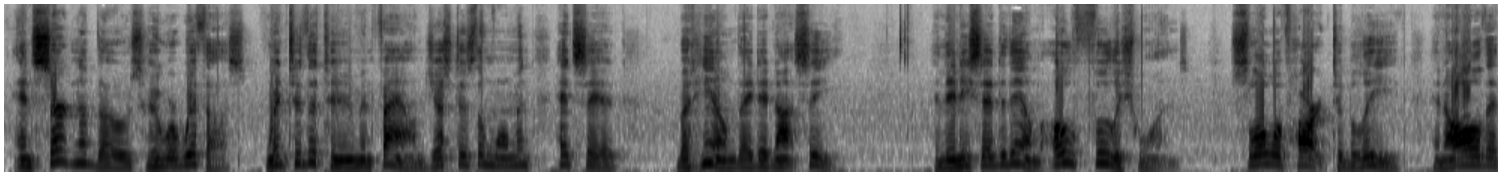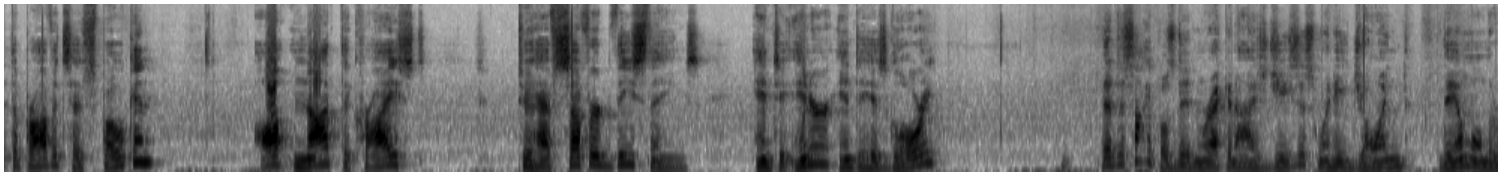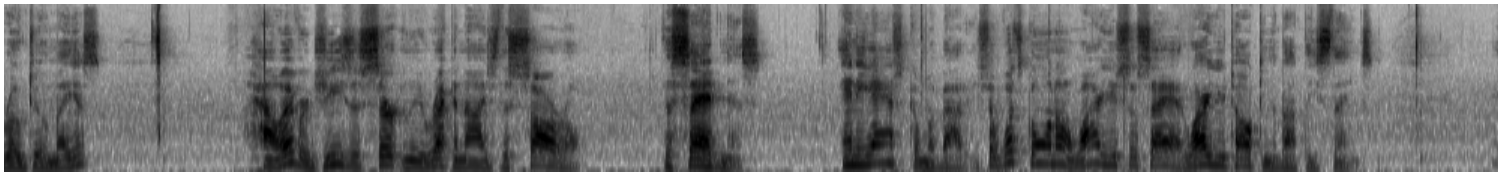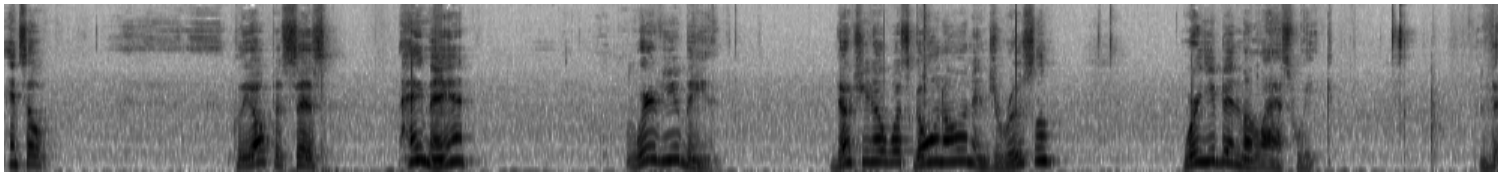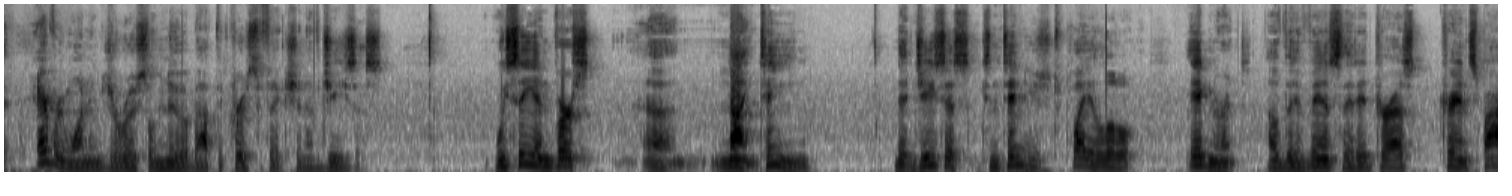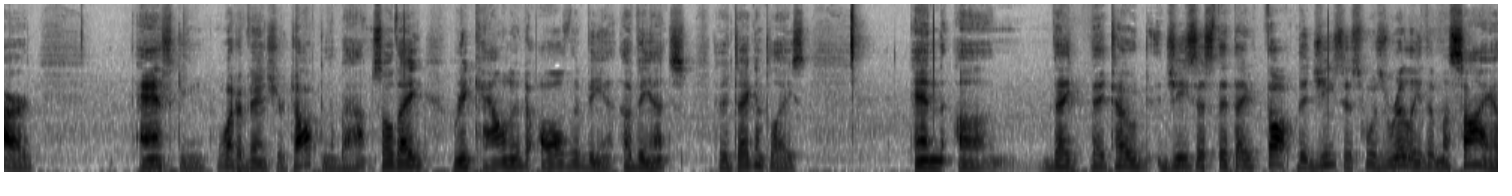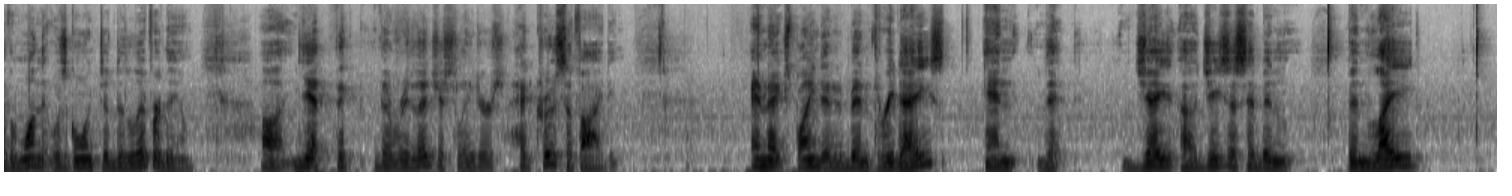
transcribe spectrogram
And certain of those who were with us went to the tomb and found, just as the woman had said, but him they did not see. And then he said to them, O foolish ones, slow of heart to believe in all that the prophets have spoken? Ought not the Christ to have suffered these things and to enter into his glory? The disciples didn't recognize Jesus when he joined them on the road to Emmaus. However, Jesus certainly recognized the sorrow, the sadness, and he asked them about it. He said, What's going on? Why are you so sad? Why are you talking about these things? And so Cleopas says, Hey man, where have you been? Don't you know what's going on in Jerusalem? Where you been the last week? The, everyone in Jerusalem knew about the crucifixion of Jesus. We see in verse uh, 19 that Jesus continues to play a little ignorant of the events that had trans- transpired, asking what events you're talking about. So they recounted all the event, events that had taken place. and um, they they told Jesus that they thought that Jesus was really the Messiah, the one that was going to deliver them. Uh, yet the the religious leaders had crucified him, and they explained that it had been three days, and that uh, Jesus had been been laid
